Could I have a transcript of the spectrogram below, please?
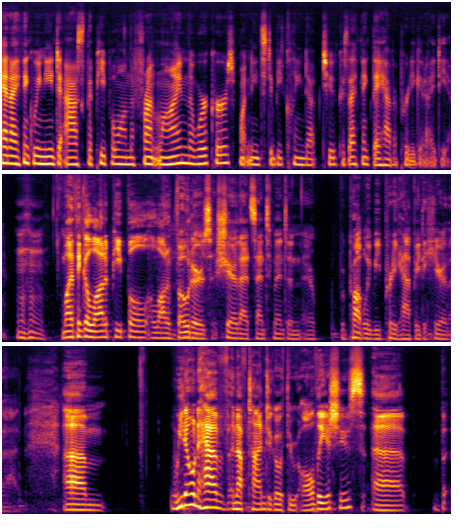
and I think we need to ask the people on the front line, the workers, what needs to be cleaned up too, because I think they have a pretty good idea. hmm Well, I think a lot of people, a lot of voters share that sentiment and are, would probably be pretty happy to hear that. Um, we don't have enough time to go through all the issues, uh, but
